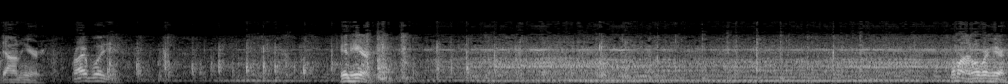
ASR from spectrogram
Down here. Right with you. In here. Come on, over here.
